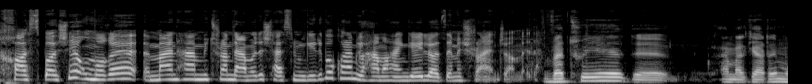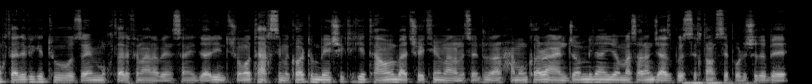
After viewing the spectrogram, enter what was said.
خاص باشه اون موقع من هم می‌تونم در موردش تصمیم گیری بکنم یا هماهنگی های لازمش رو انجام بدم. و توی عملکردهای مختلفی که تو حوزه‌های مختلف منابع انسانی دارین شما تقسیم کارتون به این شکلی که تمام بچهای تیم منابع انسانی دارن همون کار رو انجام میدن یا مثلا جذب استخدام سپرده شده به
